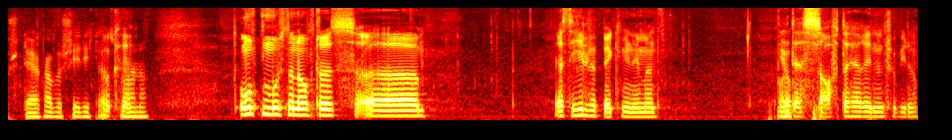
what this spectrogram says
stärker beschädigt als Okay. meiner. Unten musst du noch das äh, erste Hilfebeck Oh, Jo. der sauft da herinnen schon wieder.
